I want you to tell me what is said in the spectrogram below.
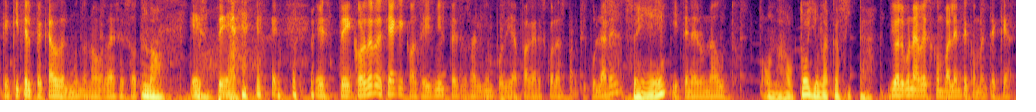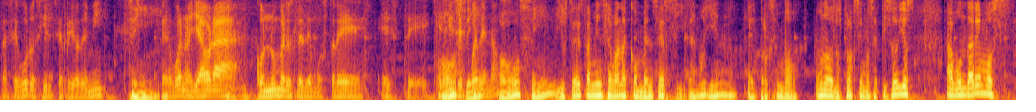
Que quite el pecado del mundo, no, ¿verdad? Ese es otro. No. Este, este, Cordero decía que con seis mil pesos alguien podía pagar escuelas particulares Sí, y tener un auto. un auto y una casita. Yo alguna vez con Valente comenté que hasta seguro si él se rió de mí. Sí. Pero bueno, ya ahora con números le demostré este que Oh, sí se puede, ¿no? Oh, sí. Y ustedes también se van a convencer, sigan oyendo. El próximo, uno de los próximos episodios, abundaremos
